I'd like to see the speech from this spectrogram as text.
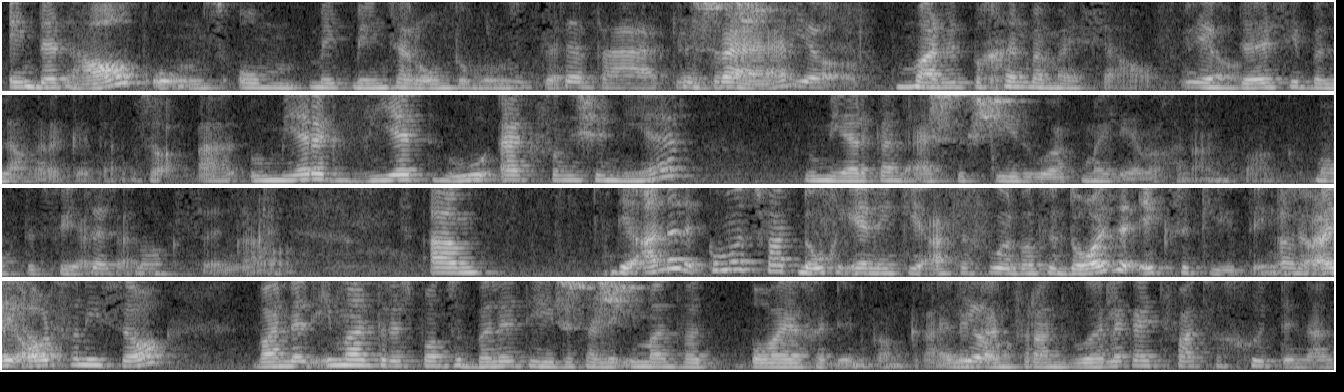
En dit help ons om met mense rondom ons te te werk. te werk. Ja. Maar dit begin by myself. Ja. En dis die belangrike ding. So uh, hoe meer ek weet hoe ek funksioneer, hoe meer kan ek bestuur hoe ek my lewe gaan aanpak. Maak dit vir jou Dit sin? maak sin, ja. Um die ander kom ons vat nog eenetjie as 'n voorbeeld. So daai is 'n executing. So Okay, uit die ja. aard van die saak wanneer iemand responsibility het, is hulle iemand wat baie gedoen kan kry. Hulle Ja. kan verantwoordelikheid vat vir goed en dan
